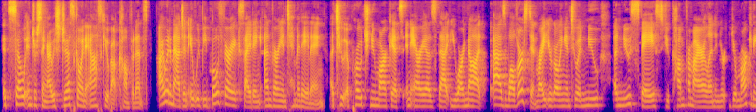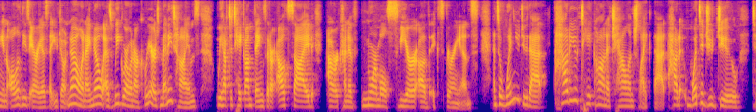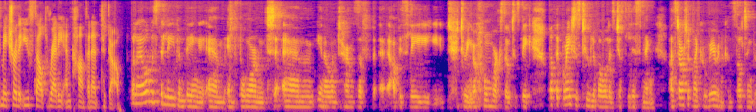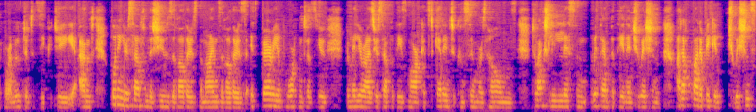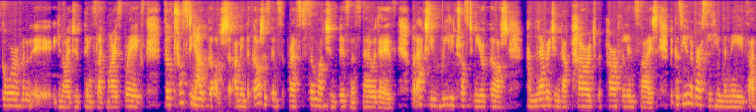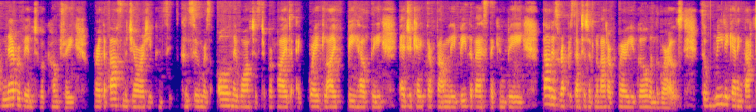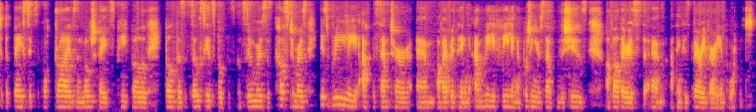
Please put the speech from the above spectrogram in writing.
It's so interesting. I was just going to ask you about confidence. I would imagine it would be both very exciting and very intimidating uh, to approach new markets in areas that you are not as well versed in, right? You're going into a new a new space. You come from Ireland and you're you're marketing in all of these areas that you don't know. And I know as we grow in our careers, many times we have to take on things that are outside our kind of normal sphere of experience. And so when you do that, how do you take on a challenge like that? How do, what did you do to make sure that you felt ready and confident to go? Well, I always believe in being um, informed, um, you know, in terms of uh, obviously doing your homework, so to speak. But the greatest tool of all is just listening. I started my career in consulting before I moved into CPG, and putting yourself in the shoes of others, the minds of others, it's very important as you familiarize yourself with these markets to get into consumers' homes, to actually listen with empathy and intuition. I'd have quite a big intuition score when, uh, you know, I do things like my Myers Briggs. So trusting yeah. your gut. I mean, the gut has been suppressed so much in business nowadays, but actually really trusting your gut and leveraging that power with powerful insight because universal human needs. I've never been to a country where the vast majority of cons- consumers all they want is to provide a great life, be healthy, educate their family, be the best they can be. That is representative no matter where you go in the world. So really getting back to the basics of what drives and motivates people, both as associates, both as consumers, as customers, is really at the center um, of everything and really feeling and putting yourself in the shoes of others, um, I think is very, very important.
